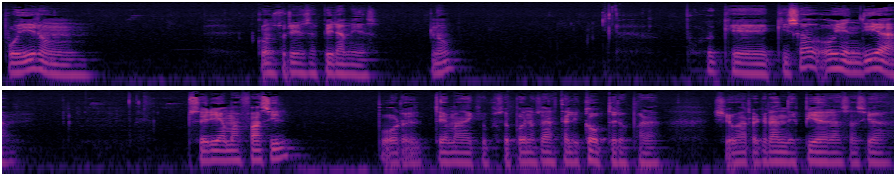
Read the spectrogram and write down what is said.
pudieron construir esas pirámides, ¿no? Porque quizá hoy en día sería más fácil por el tema de que se pueden usar hasta helicópteros para llevar grandes piedras hacia,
